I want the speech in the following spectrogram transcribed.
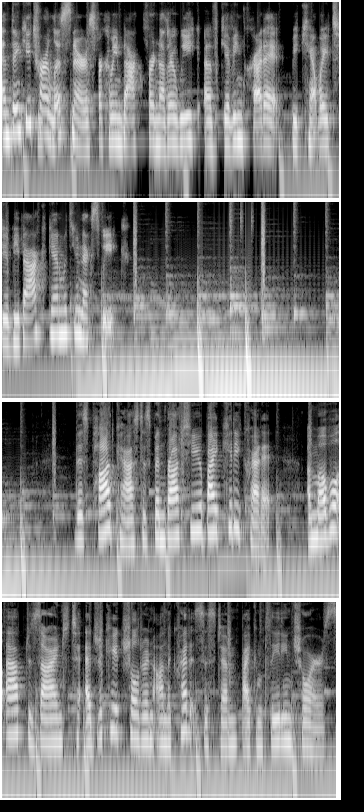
And thank you to our listeners for coming back for another week of giving credit. We can't wait to be back again with you next week. This podcast has been brought to you by Kiddie Kredit, a mobile app designed to educate children on the credit system by completing chores.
